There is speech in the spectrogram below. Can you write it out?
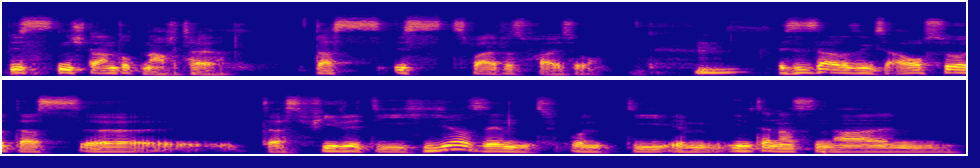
ist ein Standortnachteil. Das ist zweifelsfrei so. Mhm. Es ist allerdings auch so, dass, äh, dass viele, die hier sind und die im internationalen,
